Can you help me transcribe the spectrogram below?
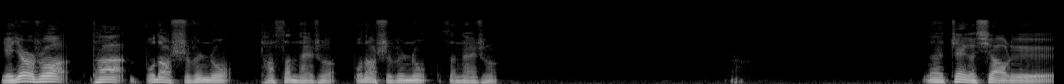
也就是说，它不到十分钟，它三台车，不到十分钟三台车，啊，那这个效率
